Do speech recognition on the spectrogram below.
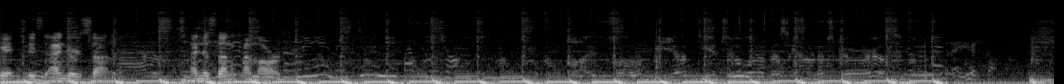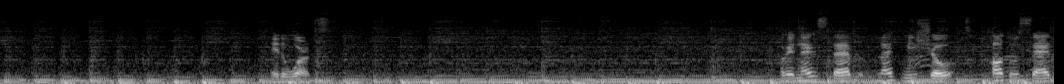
Okay, this is Android Sun. Android Sun come out. It works. Okay, next step, let me show how to set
